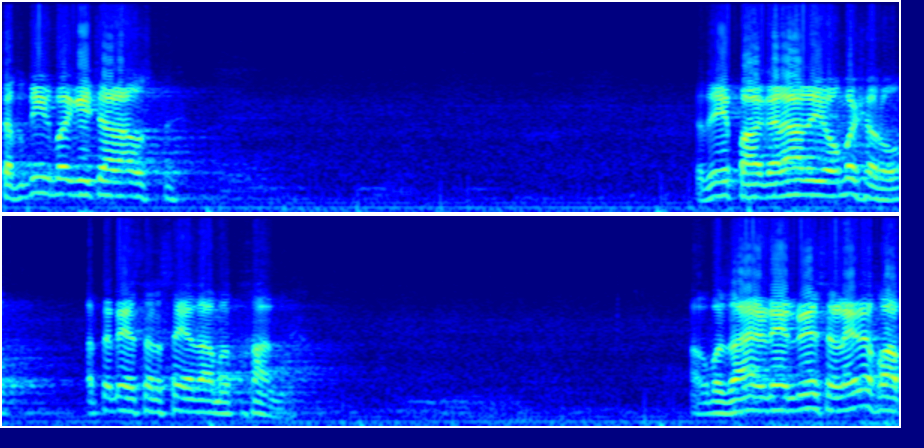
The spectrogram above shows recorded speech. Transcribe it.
تقدیر به کې چا راوسته دې پاګران یو مشرو اته به سر سید احمد خان هغه بظاهر ډېر لوی سړی دی خو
